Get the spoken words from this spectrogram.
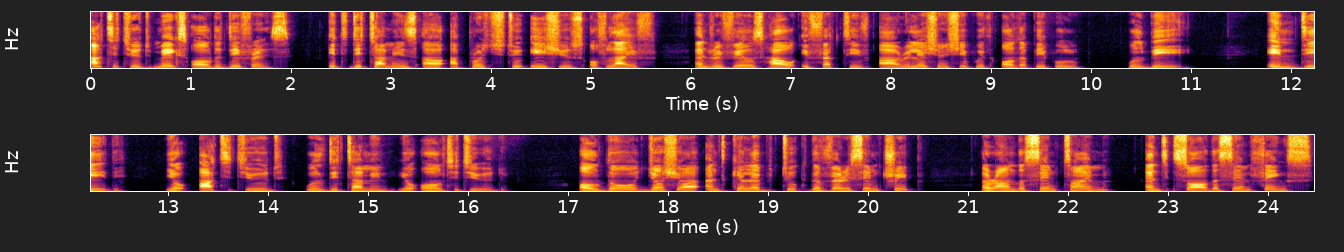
Attitude makes all the difference. It determines our approach to issues of life and reveals how effective our relationship with other people will be. Indeed, your attitude will determine your altitude. Although Joshua and Caleb took the very same trip around the same time and saw the same things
